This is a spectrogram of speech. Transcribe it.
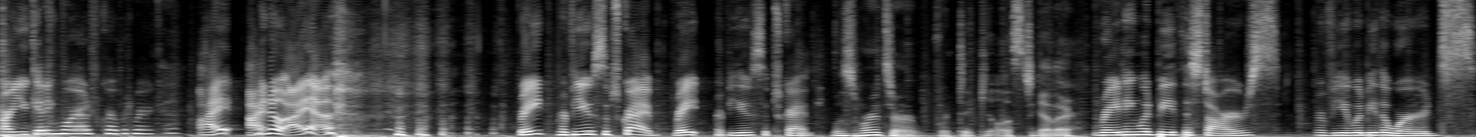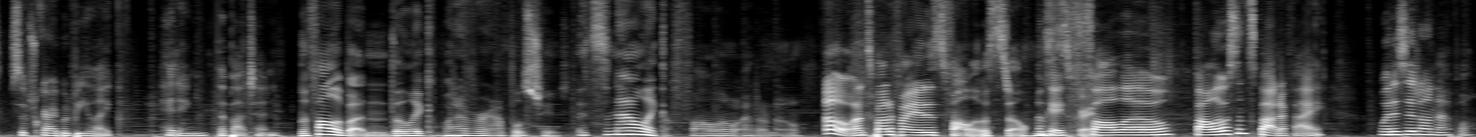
Are you getting more out of corporate America? I I know I am. Rate, review, subscribe. Rate, review, subscribe. Those words are ridiculous together. Rating would be the stars. Review would be the words. Subscribe would be like hitting the button. The follow button, the like whatever Apple's changed. It's now like a follow. I don't know. Oh, on Spotify, it is follow still. This okay, follow. Follow us on Spotify. What is it on Apple?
